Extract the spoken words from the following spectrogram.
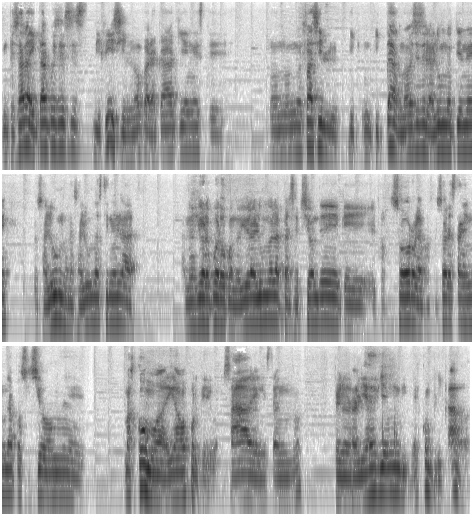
empezar a dictar pues es, difícil, ¿no? Para cada quien este, no, no es fácil dictar, ¿no? A veces el alumno tiene los alumnos, las alumnas tienen la, al menos yo recuerdo cuando yo era alumno, la percepción de que el profesor o la profesora están en una posición eh, más cómoda, digamos, porque saben, están, ¿no? Pero en realidad es bien, es complicado,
